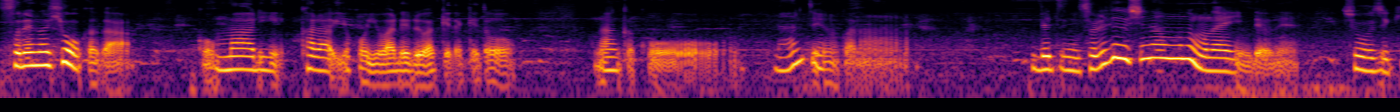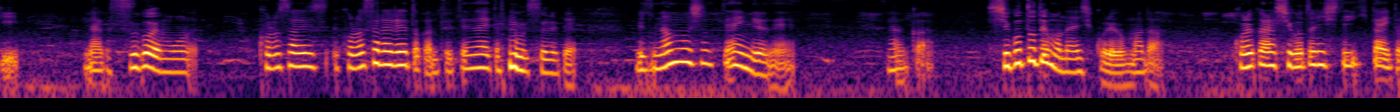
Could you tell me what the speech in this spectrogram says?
それの評価がこう周りから横言われるわけだけどなんかこう何て言うのかな。別にそれで失うものもないんだよね。正直。なんかすごいもう殺され殺されるとか絶対ないと思うそれで。別に何も知ってないんだよね。なんか仕事でもないしこれがまだ。これから仕事にしていきたいと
